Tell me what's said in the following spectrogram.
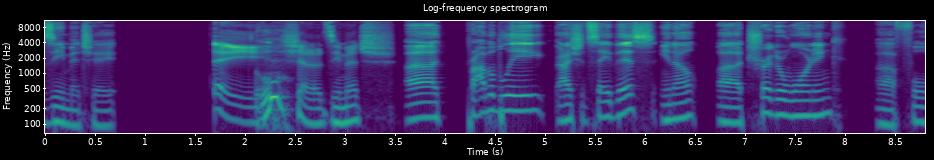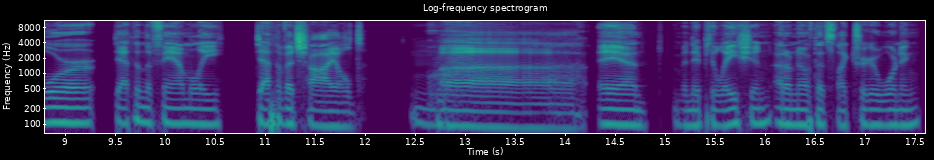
Z Mitch eight. hey, Ooh. shout out Z Mitch. Uh, probably I should say this. You know, uh, trigger warning. Uh, for death in the family, death of a child, Mm. uh, and manipulation. I don't know if that's like trigger warning.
